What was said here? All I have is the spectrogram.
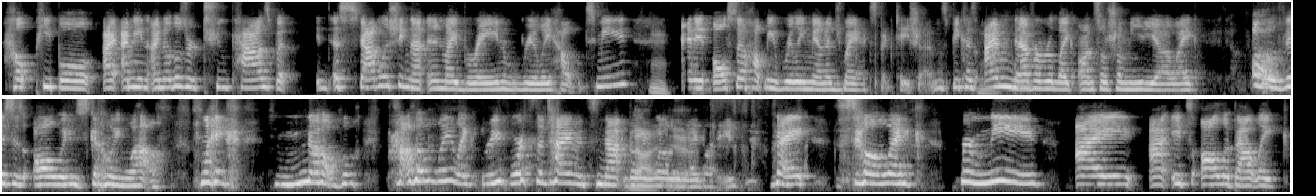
help people. I, I mean i know those are two paths but establishing that in my brain really helped me mm. and it also helped me really manage my expectations because mm. i'm never like on social media like oh this is always going well like no probably like three-fourths of the time it's not going not, well yeah. in my brain right so like for me I, I it's all about like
